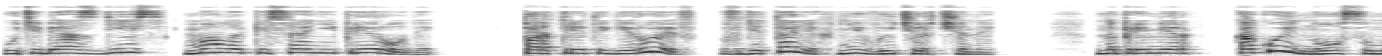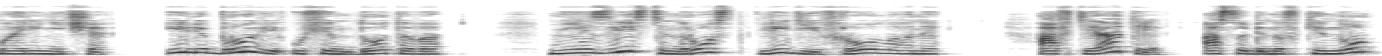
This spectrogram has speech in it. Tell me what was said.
У тебя здесь мало описаний природы. Портреты героев в деталях не вычерчены. Например, какой нос у Маринича или брови у Финдотова. Неизвестен рост Лидии Фроловны. А в театре, особенно в кино,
